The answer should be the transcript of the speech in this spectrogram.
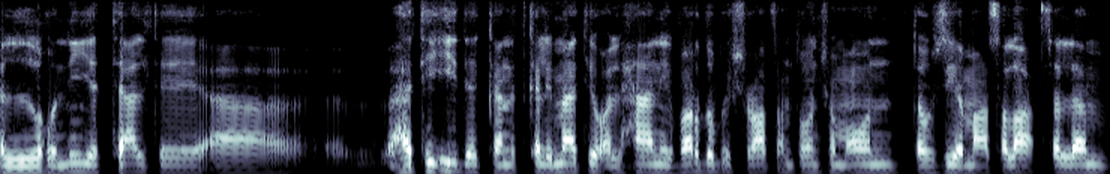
الغنية الثالثة آه، هاتي إيدك كانت كلماتي وألحاني. برضو بإشراف أنطون شمعون توزيع مع صلاح مسلم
